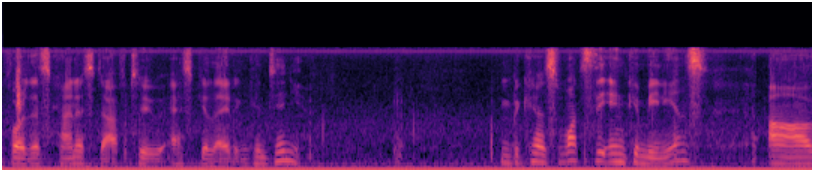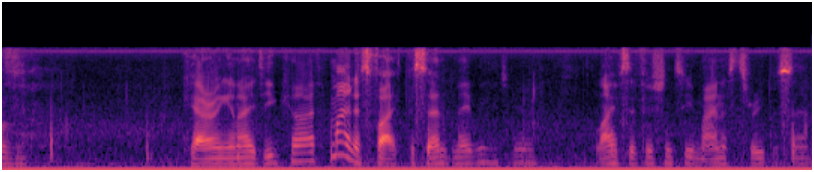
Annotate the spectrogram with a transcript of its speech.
for this kind of stuff to escalate and continue. Because what's the inconvenience of carrying an ID card? Minus 5% maybe life's efficiency, minus 3%.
